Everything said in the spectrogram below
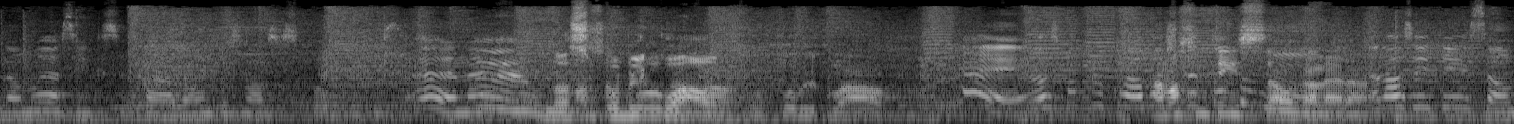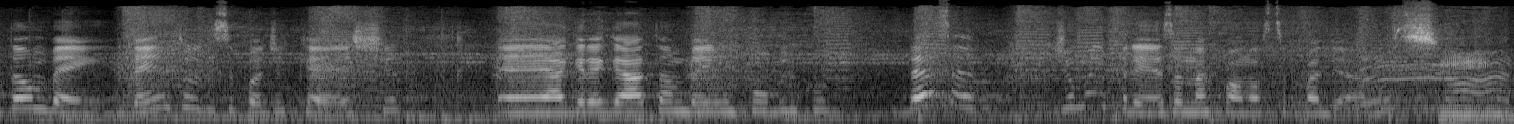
não, não é assim que se fala, um dos nossos públicos. É, né? o nosso público-alvo. Público-alvo. É, nosso público-alvo A nossa que é intenção, galera. A nossa intenção também, dentro desse podcast, é agregar também um público dessa, de uma empresa na qual nós trabalhamos. Sim.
